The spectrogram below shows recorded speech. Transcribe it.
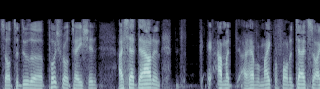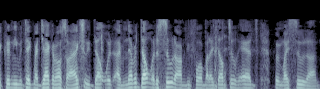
So to do the push rotation, I sat down and I'm a I have a microphone attached, so I couldn't even take my jacket off. So I actually dealt with I've never dealt with a suit on before, but I dealt two hands with my suit on.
